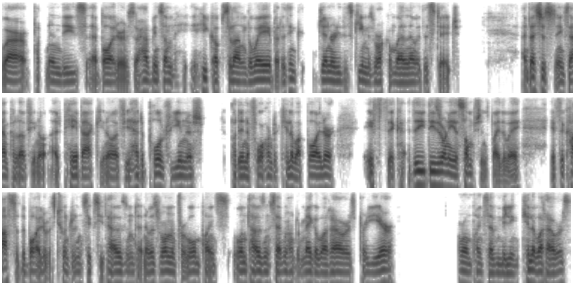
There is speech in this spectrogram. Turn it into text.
who are putting in these uh, boilers. There have been some hiccups along the way, but I think generally the scheme is working well now at this stage. And that's just an example of you know a payback. You know, if you had a poultry unit put in a 400 kilowatt boiler, if the, these are only assumptions by the way. If the cost of the boiler was 260,000 and it was running for 1,700 megawatt hours per year or 1.7 million kilowatt hours.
